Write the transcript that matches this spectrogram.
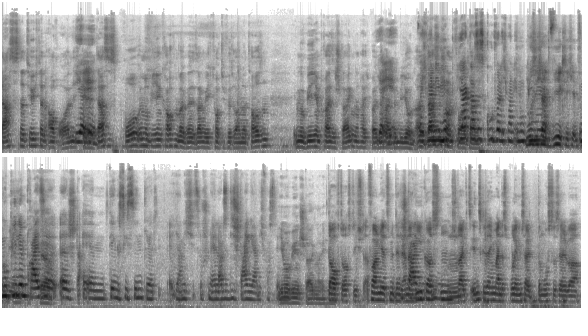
Das ist natürlich dann auch ordentlich Ja, Geld. eh. Das ist pro Immobilien kaufen, weil wenn sagen wir, ich kaufe die für 300.000, Immobilienpreise steigen, dann habe ich bald Ja, eine eh. halbe Million. so. Weil Also ich das meine, ist schon ja, das ist gut, weil ich meine, Muss ich Immobilien, halt wirklich informieren. Immobilienpreise, Ja. äh, ähm, Dinge, sie sinken jetzt ja nicht so schnell, also die steigen ja nicht fast Die immer. Immobilien steigen eigentlich. Doch, doch, die, ste- vor allem jetzt mit den Die Energiekosten mhm. steigt es insgesamt. Ich meine, das Problem ist halt, da musst du selber.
